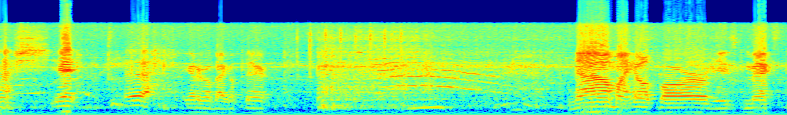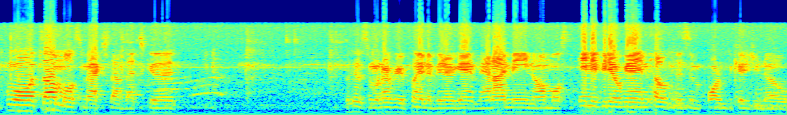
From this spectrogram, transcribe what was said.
Ah, shit. Ugh, I gotta go back up there. Now my health bar is maxed. Well, it's almost maxed out. That's good. Because whenever you're playing a video game, and I mean almost any video game, health is important because you know,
